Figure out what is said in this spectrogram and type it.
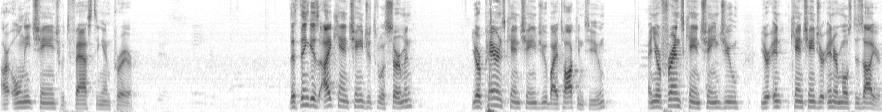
are only changed with fasting and prayer. The thing is, I can't change you through a sermon. Your parents can't change you by talking to you, and your friends can't change you. Your in, can't change your innermost desire.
